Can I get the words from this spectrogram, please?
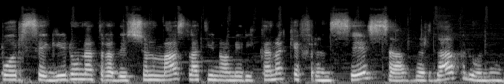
por seguir una tradición más latinoamericana que francesa, ¿verdad, Bruno?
